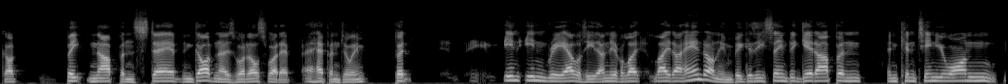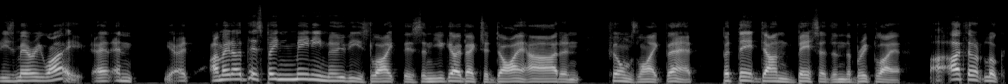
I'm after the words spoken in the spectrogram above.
got beaten up and stabbed, and God knows what else what happened to him. But in in reality, they never laid, laid a hand on him because he seemed to get up and and continue on his merry way. And, and I mean, uh, there's been many movies like this, and you go back to Die Hard and films like that, but they're done better than The Bricklayer. I, I thought, look,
